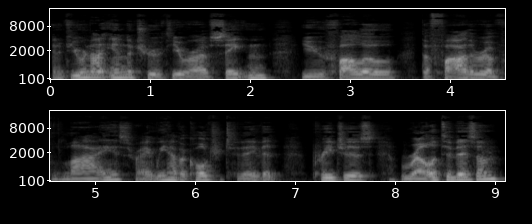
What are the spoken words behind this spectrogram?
and if you are not in the truth, you are of Satan. You follow the father of lies, right? We have a culture today that preaches relativism,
